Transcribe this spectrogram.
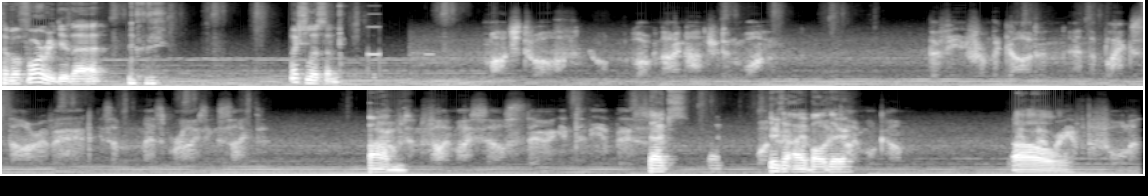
So before we do that, let's listen. March 12th, log 901. The view from the garden and the black star overhead is a mesmerizing sight. I Um, often find myself staring into that's there's an eyeball there. time will come. In Oh. memory of the fallen,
